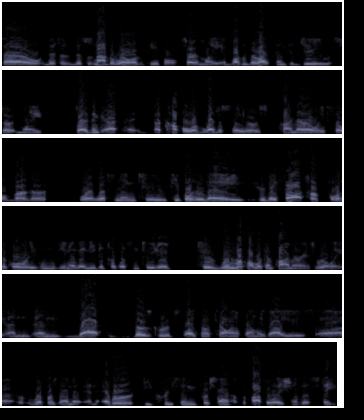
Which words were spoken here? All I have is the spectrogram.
so this is this was not the will of the people. Certainly, it wasn't the right thing to do. Certainly, so I think a, a couple of legislators, primarily Phil Berger, were listening to people who they who they thought for political reasons, you know, they needed to listen to to to win Republican primaries, really, and and that those groups like North Carolina Family Values uh, represent an ever decreasing percent of the population of this state.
